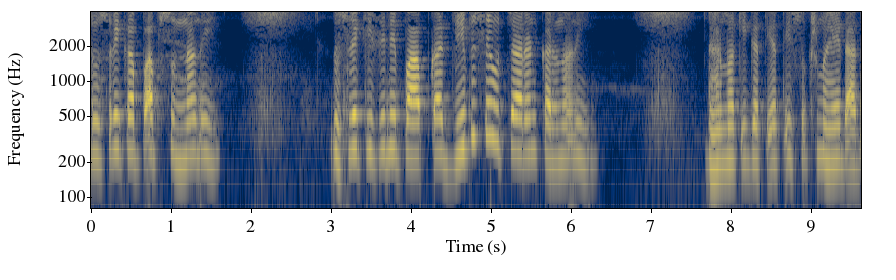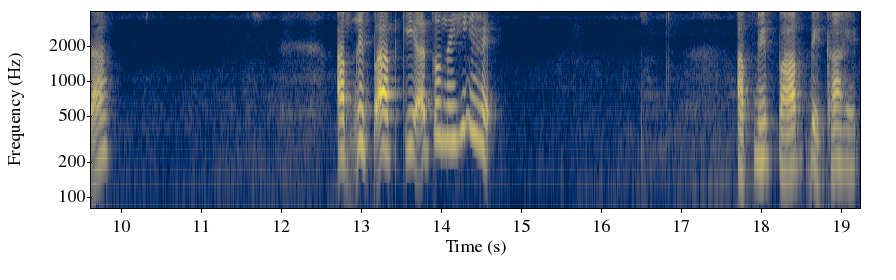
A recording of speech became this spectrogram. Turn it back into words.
दूसरे का पाप सुनना नहीं। दूसरे किसी ने पाप का जीभ से उच्चारण करना नहीं। धर्म की गति अति सूक्ष्म है, दादा। आपने पाप किया तो नहीं है। आपने पाप देखा है।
